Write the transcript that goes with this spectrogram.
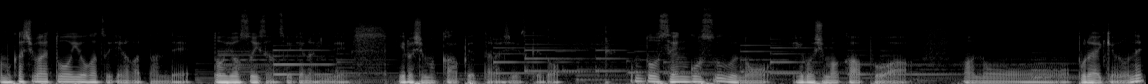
昔は東洋がついてなかったんで、東洋水産ついてないんで、広島カープやったらしいですけど、本当戦後すぐの広島カープは、あのー、プロ野球のね、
